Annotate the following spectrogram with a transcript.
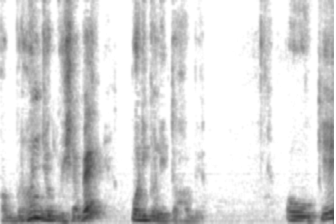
অগ্রহণযোগ্য হিসেবে পরিগণিত হবে। ওকে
